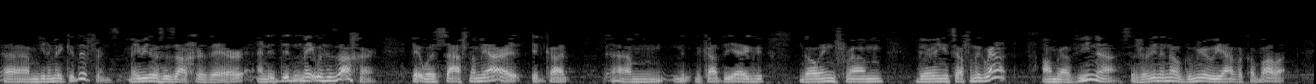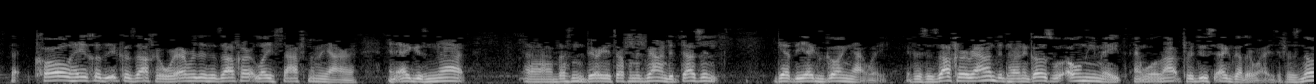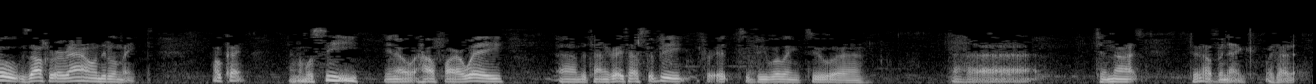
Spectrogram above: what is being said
Um, going to make a difference. Maybe there was a zachar there, and it didn't mate with a zachar. It was safna mi'ara. It, it got um, it got the egg going from burying itself in the ground. Am Ravina says Ravina, no, Gumir, we have a Kabbalah that kol heichad zachar, wherever there's a zachar, loy safna mi'ara. An egg is not uh, doesn't bury itself in the ground, it doesn't get the eggs going that way. If there's a zachar around, the tarnagos will only mate and will not produce eggs otherwise. If there's no zachar around, it'll mate. Okay, and we'll see, you know, how far away um, the tarnagos has to be for it to be willing to uh, uh, to not develop an egg without it.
